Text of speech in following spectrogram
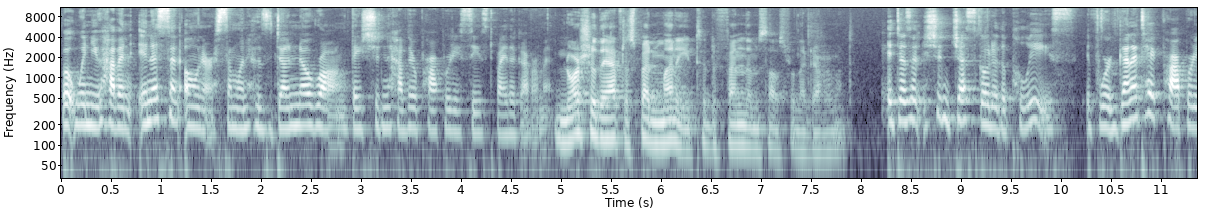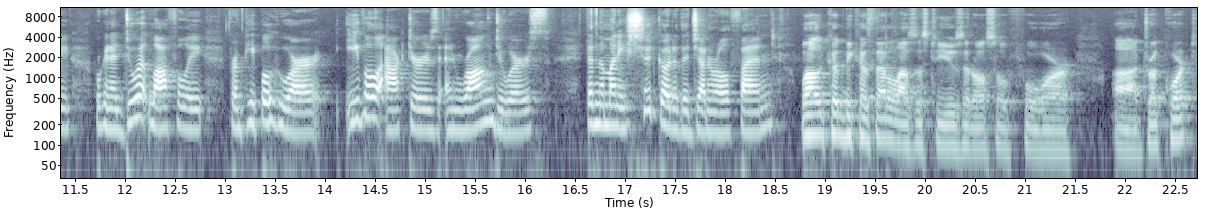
But when you have an innocent owner, someone who's done no wrong, they shouldn't have their property seized by the government. Nor should they have to spend money to defend themselves from the government. It doesn't it shouldn't just go to the police. If we're going to take property, we're going to do it lawfully from people who are evil actors and wrongdoers, then the money should go to the general fund. Well, it could, because that allows us to use it also for uh, drug court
